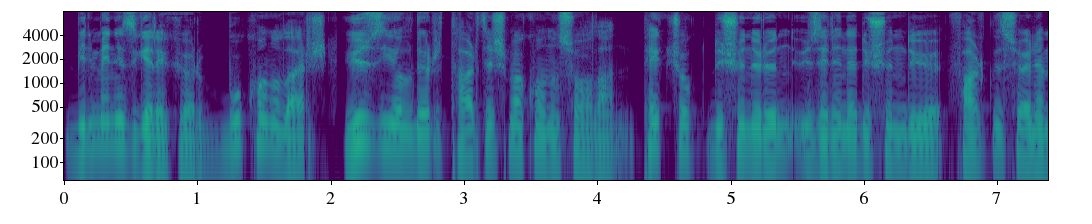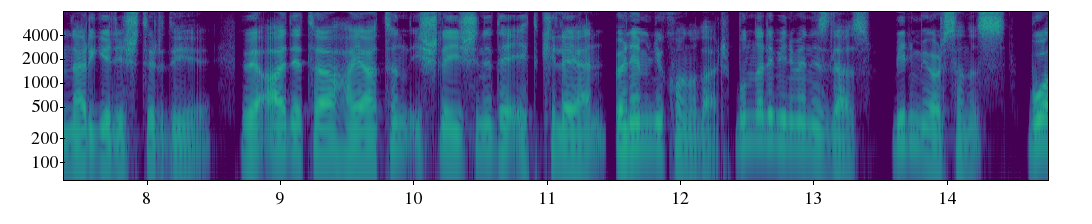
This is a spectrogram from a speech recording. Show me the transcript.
bilmeniz gerekiyor. Bu konular 100 yıldır tartışma konusu olan, pek çok düşünürün üzerine düşündüğü, farklı söylemler geliştirdiği ve adeta hayatın işleyişini de etkileyen önemli konular. Bunları bilmeniz lazım. Bilmiyorsanız bu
